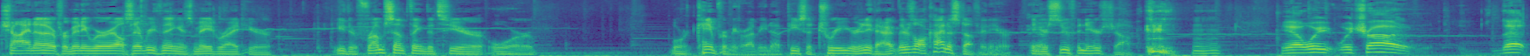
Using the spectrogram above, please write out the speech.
China or from anywhere else. Everything is made right here, either from something that's here or or it came from here. I mean, a piece of tree or anything. There's all kind of stuff in here in your souvenir shop. Yeah, we, we try that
